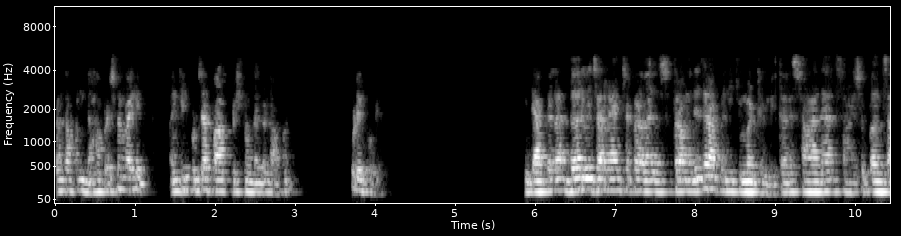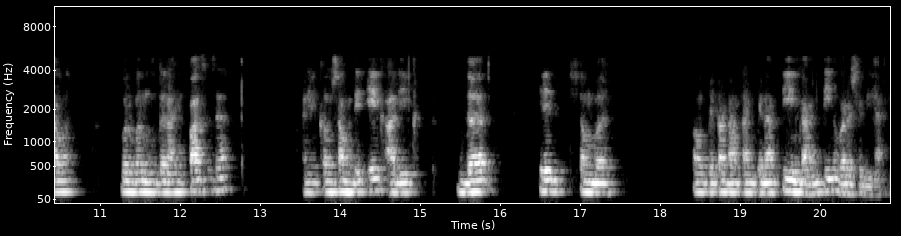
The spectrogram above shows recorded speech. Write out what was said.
आपण दहा प्रश्न पाहिले आणखी पुढच्या पाच प्रश्नांकडे आपण पुढे बघूया. इथे आपल्याला दर विचारण्याच्या कळवायच्या सूत्रामध्ये जर आपण ही किंमत ठेवली तर सहा हजार सहाशे पंचावन्न बरोबर मुद्दल आहे पाच हजार. आणि कंसामध्ये एक अधिक दर हे शंभर. त्याचा घातांक तीन कारण तीन वर्ष दिला आहे.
